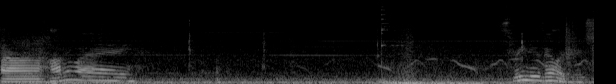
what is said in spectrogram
Uh, how do I... Three new villagers.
